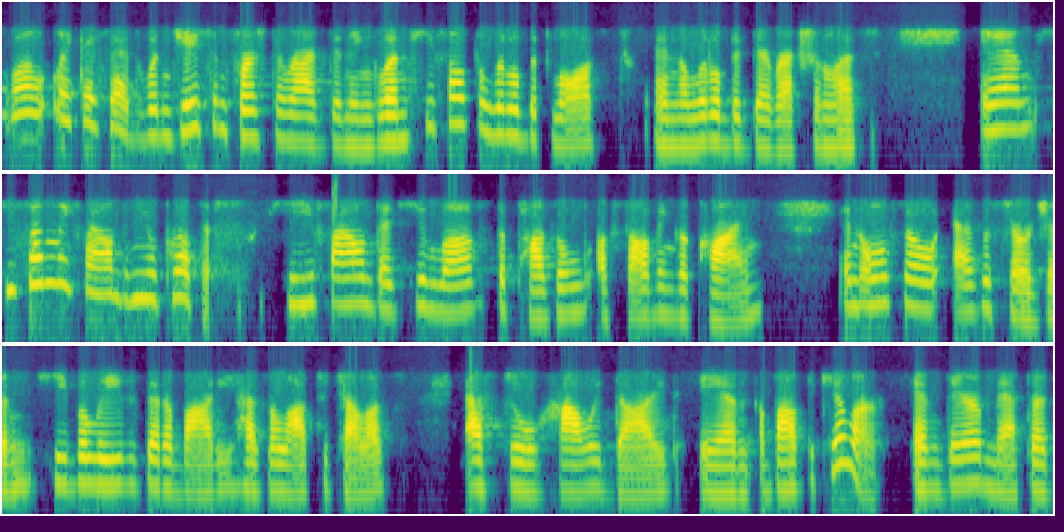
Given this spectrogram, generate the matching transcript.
Well, like I said, when Jason first arrived in England, he felt a little bit lost and a little bit directionless. And he suddenly found a new purpose. he found that he loves the puzzle of solving a crime. And also, as a surgeon, he believes that a body has a lot to tell us as to how it died and about the killer and their method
